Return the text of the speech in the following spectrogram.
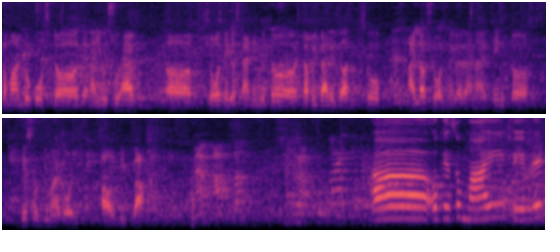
commando poster then I use to have Schwarzenegger standing with double barrel gun so I love Schwarzenegger, and I think uh, this would be my role. I'll be back. uh, okay, so my favorite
